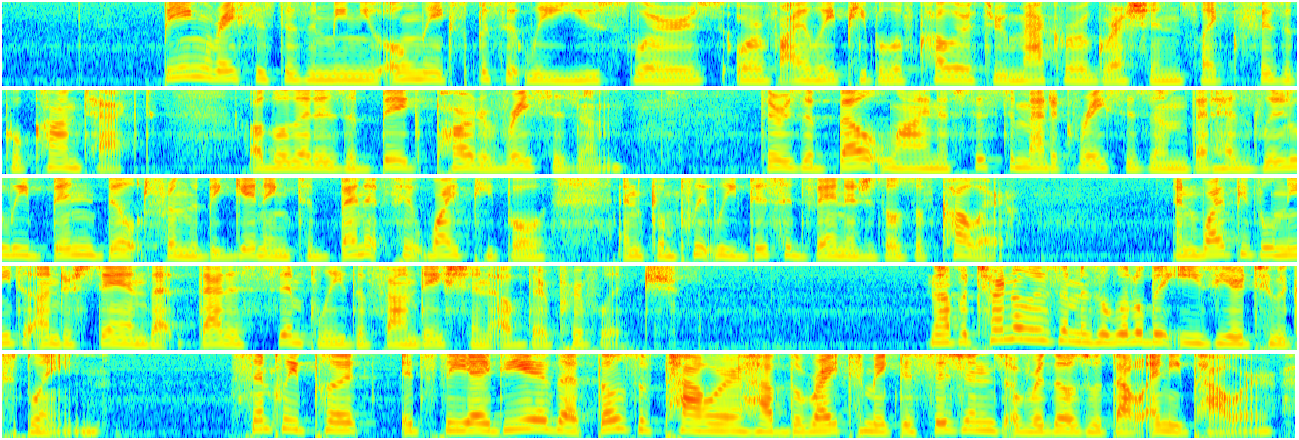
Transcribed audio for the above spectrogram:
Being racist doesn't mean you only explicitly use slurs or violate people of color through macroaggressions like physical contact, although that is a big part of racism. There is a belt line of systematic racism that has literally been built from the beginning to benefit white people and completely disadvantage those of color. And white people need to understand that that is simply the foundation of their privilege. Now, paternalism is a little bit easier to explain. Simply put, it's the idea that those of power have the right to make decisions over those without any power,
